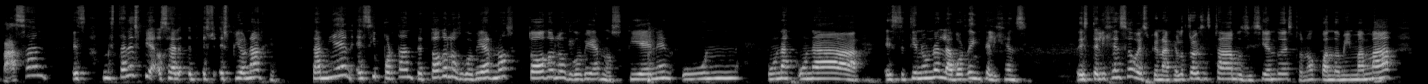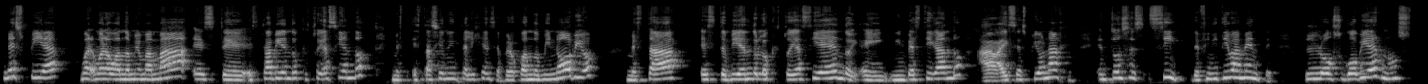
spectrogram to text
pasan, es, me están espiando, o sea, espionaje. También es importante, todos los gobiernos, todos los gobiernos tienen un, una, una, este, una labor de inteligencia de inteligencia o espionaje. La otra vez estábamos diciendo esto, ¿no? Cuando mi mamá me espía, bueno, bueno cuando mi mamá este, está viendo qué estoy haciendo, me está haciendo inteligencia, pero cuando mi novio me está este, viendo lo que estoy haciendo e investigando, hay ese espionaje. Entonces, sí, definitivamente, los gobiernos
